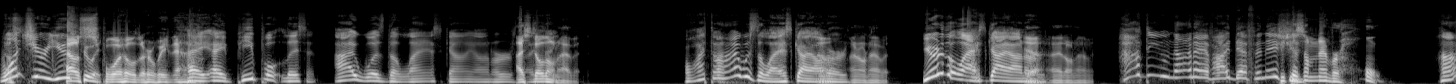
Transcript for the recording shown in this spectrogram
Once you're used How to it. spoiled are we now? Hey, hey, people, listen. I was the last guy on earth. I still don't have it. Oh, I thought I was the last guy on No, earth. I don't have it. You're the last guy on yeah, earth. I don't have it. How do you not have high definition? Because I'm never home. Huh?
